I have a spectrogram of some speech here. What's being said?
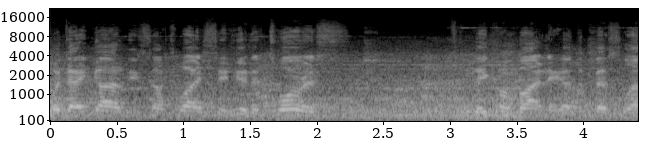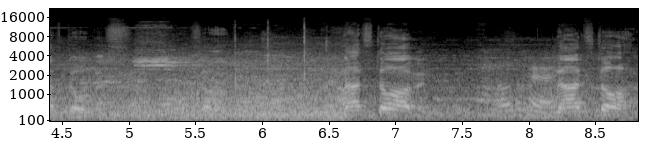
But thank God, at least that's why I sit here. The tourists, they come by and they got the best leftovers. So, not starving, Okay. not starving.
